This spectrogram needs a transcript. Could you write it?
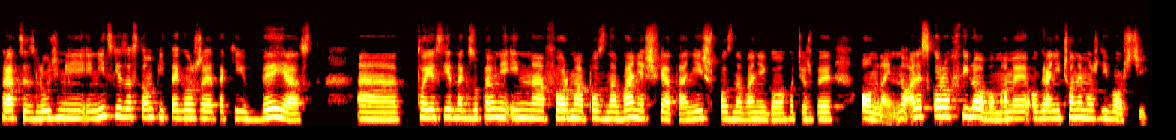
pracy z ludźmi i nic nie zastąpi tego, że taki wyjazd e, to jest jednak zupełnie inna forma poznawania świata niż poznawanie go chociażby online. No ale skoro chwilowo mamy ograniczone możliwości,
